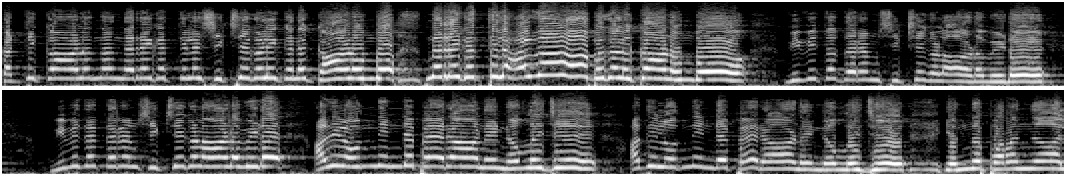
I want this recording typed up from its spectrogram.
കത്തിക്കാളുന്ന നരകത്തിലെ ശിക്ഷകൾ ഇങ്ങനെ കാണുമ്പോ നരകത്തിലെ അതാപുകൾ കാണുമ്പോ വിവിധ തരം ശിക്ഷകളാണ് ഇവിടെ വിവിധ തരം ശിക്ഷകളാണ് ഇവിടെ. അതിൽ ഒന്നിന്റെ പേരാണ് നോളജ് അതിൽ ഒന്നിന്റെ പേരാണ് നോളജ് എന്ന് പറഞ്ഞാൽ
